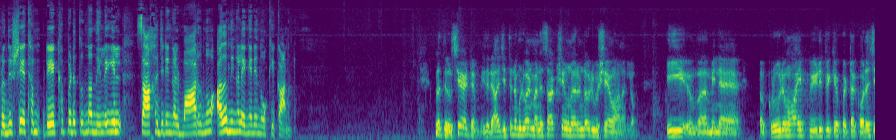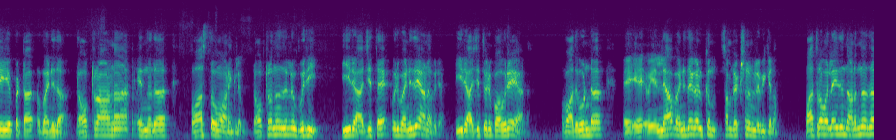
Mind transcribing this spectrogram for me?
പ്രതിഷേധം രേഖപ്പെടുത്തുന്ന നിലയിൽ സാഹചര്യങ്ങൾ മാറുന്നു. അത് നിങ്ങൾ എങ്ങനെ നോക്കിക്കാണുന്നു? തീർച്ചയായിട്ടും. ഇത് രാജ്യത്തിന്റെ മുഴുവൻ മനസാക്ഷി ഉണരേണ്ട ഒരു വിഷയമാണല്ലോ. ഈ പിന്നെ ക്രൂരമായി പീഡിപ്പിക്കപ്പെട്ട കൊല ചെയ്യപ്പെട്ട വനിത ഡോക്ടറാണ് എന്നത് വാസ്തവമാണെങ്കിലും ഡോക്ടർ എന്നതിലുപരി ഈ രാജ്യത്തെ ഒരു വനിതയാണ് അവർ. ഈ രാജ്യത്തെ ഒരു പൗരയാണ്. അപ്പൊ അതുകൊണ്ട് എല്ലാ വനിതകൾക്കും സംരക്ഷണം ലഭിക്കണം. മാത്രമല്ല ഇത് നടന്നത്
